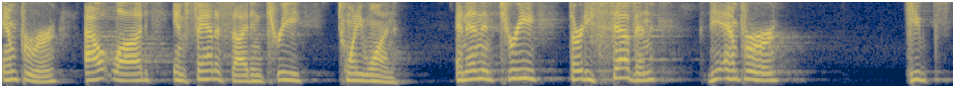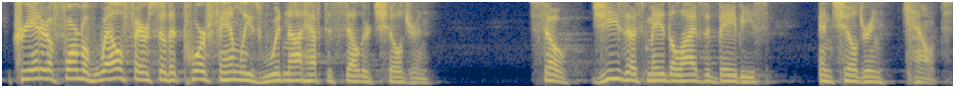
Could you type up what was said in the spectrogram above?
emperor outlawed infanticide in 321. And then in 337, the emperor, he created a form of welfare so that poor families would not have to sell their children. So Jesus made the lives of babies and children count.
